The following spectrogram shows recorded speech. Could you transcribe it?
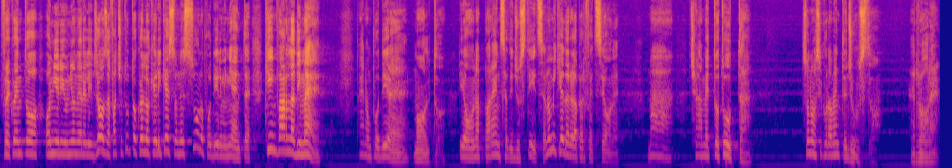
frequento ogni riunione religiosa, faccio tutto quello che è richiesto, nessuno può dirmi niente. Chi parla di me? Eh, non può dire molto. Io ho un'apparenza di giustizia, non mi chiedere la perfezione, ma ce la metto tutta. Sono sicuramente giusto. Errore.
